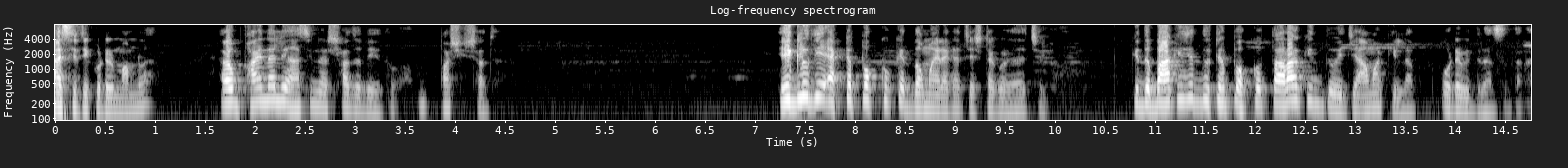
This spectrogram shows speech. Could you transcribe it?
আইসিটি কোর্টের মামলা এবং ফাইনালি হাসিনার সাজা দিয়ে দেওয়া, ফাঁসির সাজা। এগুলো দিয়ে একটা পক্ষকে দমায় রাখার চেষ্টা করে হয়েছিল। কিন্তু বাকি যে দুটো পক্ষ তারা কিন্তু ওই যে আমার কি লাভ? ওটার ভিতরে আছে তারা।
